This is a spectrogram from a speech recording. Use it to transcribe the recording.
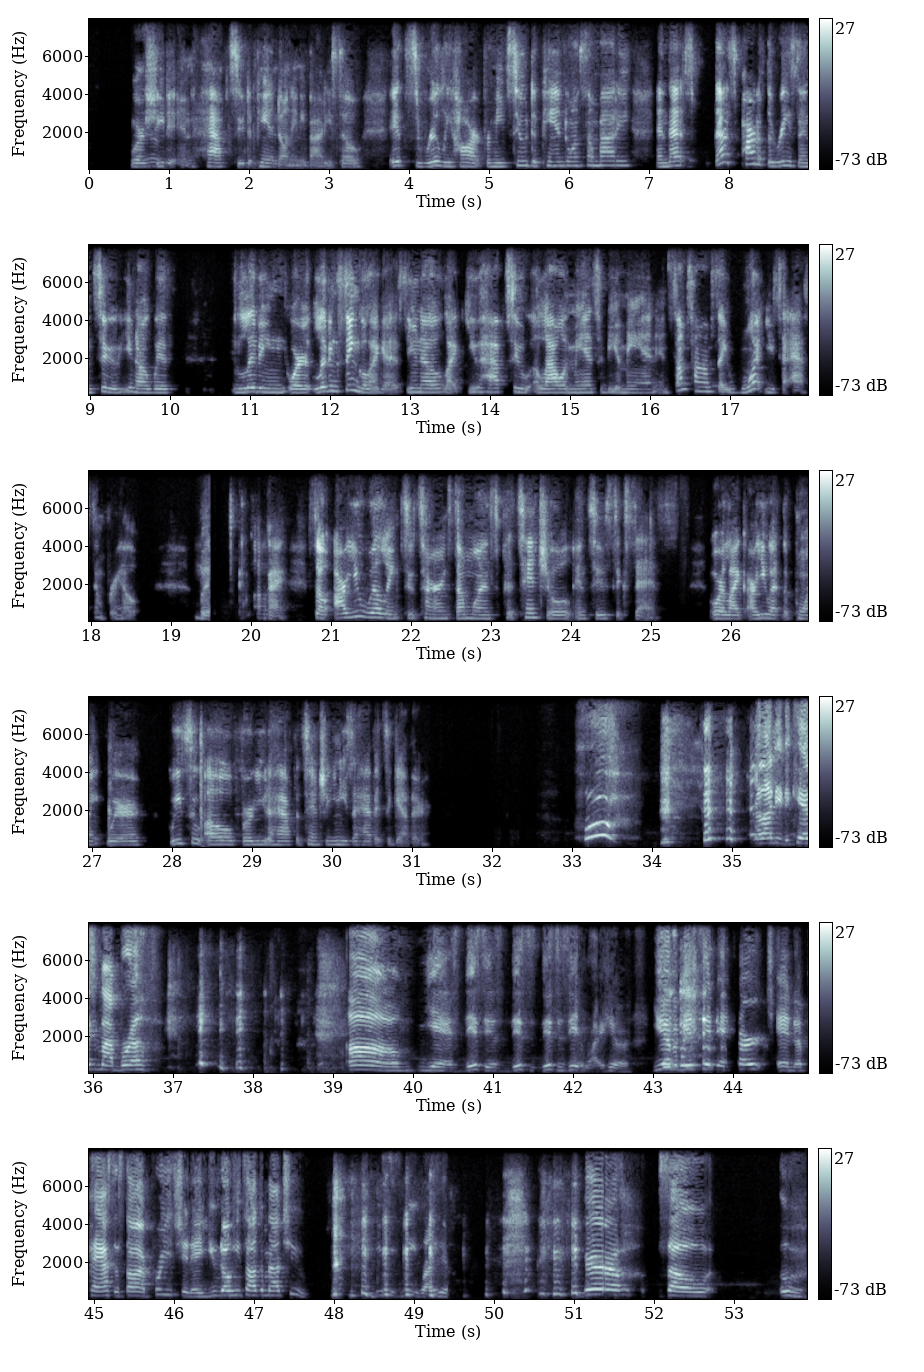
where yeah. she didn't have to depend on anybody. So it's really hard for me to depend on somebody. And that's that's part of the reason too, you know, with living or living single, I guess, you know, like you have to allow a man to be a man. And sometimes they want you to ask them for help. Okay. So, are you willing to turn someone's potential into success? Or, like, are you at the point where we too old for you to have potential? You need to have it together. well, I need to catch my breath. um, yes, this is this this is it right here. You ever been sitting at church and the pastor started preaching and you know he talking about you? this is me right here. Girl, so ugh,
